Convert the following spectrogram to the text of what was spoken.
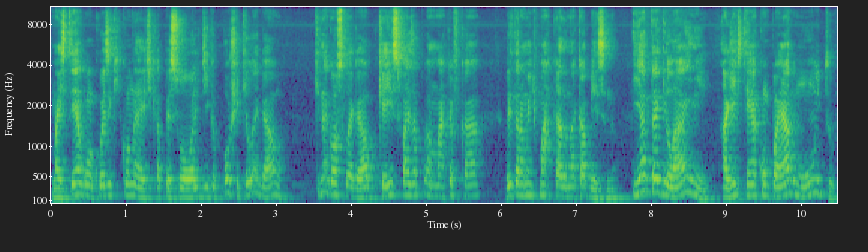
mas tem alguma coisa que conecte, que a pessoa olhe e diga, poxa, que legal, que negócio legal, porque isso faz a, a marca ficar literalmente marcada na cabeça, né? E a tagline, a gente tem acompanhado muito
